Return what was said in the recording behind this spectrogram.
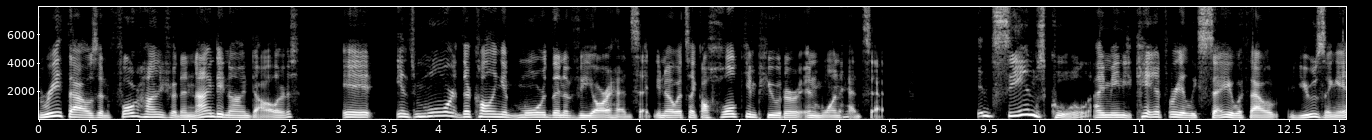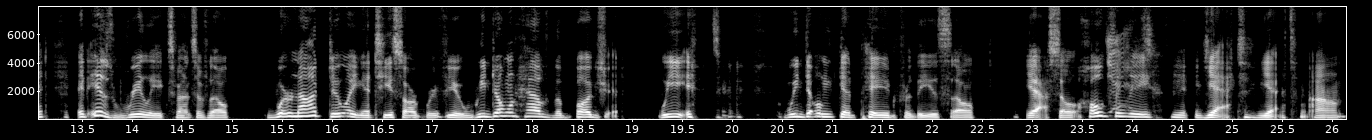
$3,499. It is more, they're calling it more than a VR headset. You know, it's like a whole computer in one headset. It seems cool. I mean, you can't really say without using it. It is really expensive, though. We're not doing a TSARP review. We don't have the budget. We we don't get paid for these, so yeah, so hopefully y- yet, yet. Um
